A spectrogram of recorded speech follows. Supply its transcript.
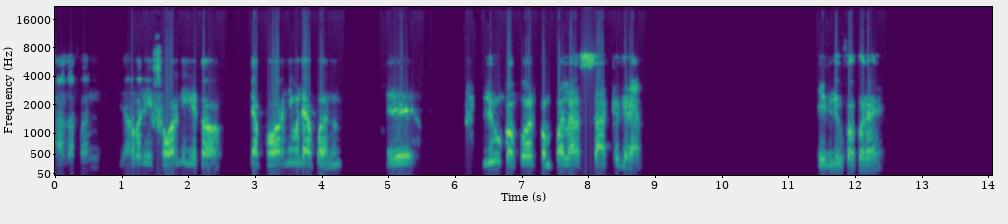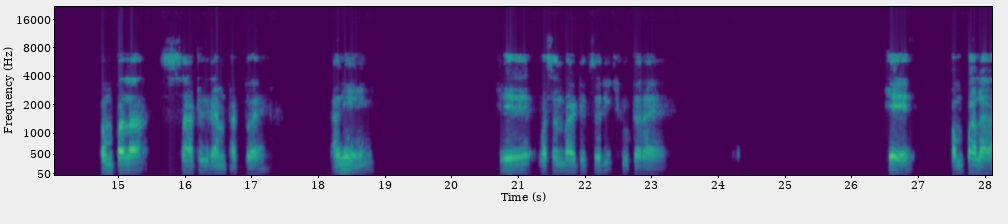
आज आपण यावर एक फवारणी घेत आहोत. त्या फवारणीमध्ये आपण हे ब्ल्यू कॉपर पंपाला साठ ग्रॅम हे ब्ल्यू कॉपर आहे. पंपाला साठ ग्रॅम टाकतोय. आणि हे वसंत बायोटेकचं रिच शूटर आहे. हे पंपाला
